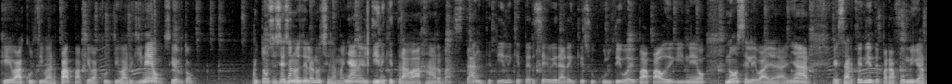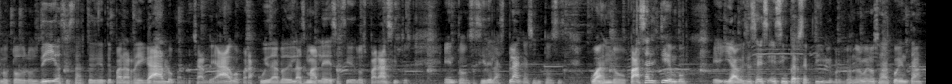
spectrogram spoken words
que va a cultivar papa, que va a cultivar guineo, ¿cierto? Entonces eso no es de la noche a la mañana, él tiene que trabajar bastante, tiene que perseverar en que su cultivo de papa o de guineo no se le vaya a dañar, estar pendiente para fumigarlo todos los días, estar pendiente para regarlo, para echarle agua, para cuidarlo de las malezas y de los parásitos, entonces y de las plagas. Entonces cuando pasa el tiempo, eh, y a veces es, imperceptible, porque cuando menos se da cuenta,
